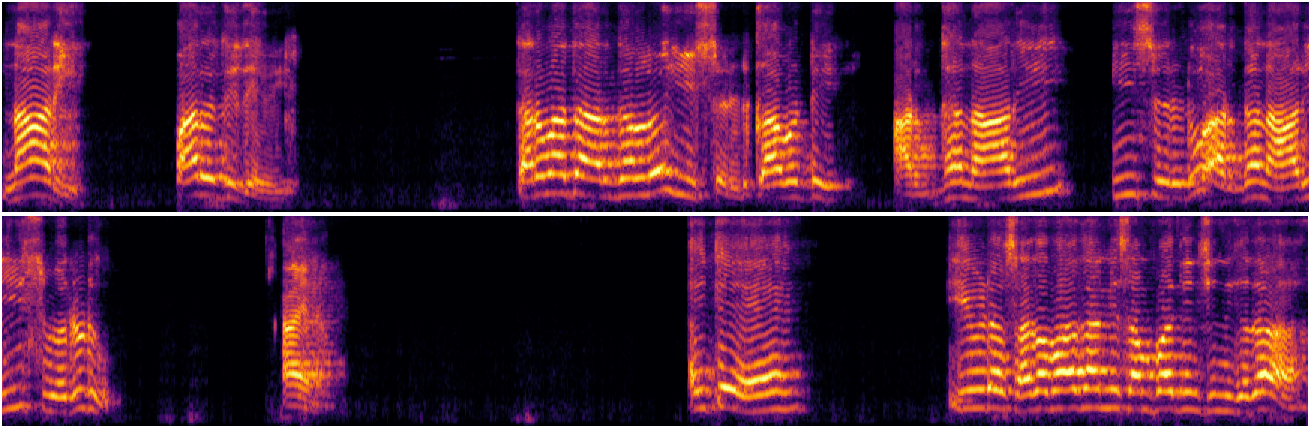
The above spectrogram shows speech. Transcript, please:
నారి పార్వతీదేవి. తర్వాత అర్ధంలో ఈశ్వరుడు. కాబట్టి అర్ధ నారీ ఈశ్వరుడు అర్ధనారీశ్వరుడు ఆయన. అయితే ఈవిడ సగభాగాన్ని సంపాదించింది కదా.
